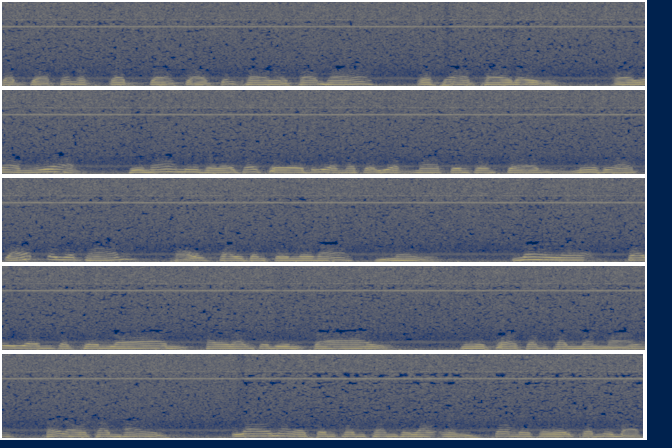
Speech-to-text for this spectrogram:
กลับจากขนักกลับจากจากสงครามถามหาก็ทราบข่าวได้อาลอกเรียก พี่น้องมีอะไรพระเจไปเรียกมาแต่เรียกมาเป็นแสนแสนมีพี่น้องจับเป็นฐานเผาไฟตั้งเต็มเลยนะนี่นั่นแหละไฟเย็นจะเข็มร้อนภายหลังจะดิ้นตาย นี่ข้อสำคัญมันหมายให้เราทำให้ เรานั่นแหละเป็นคนทำให้เราเอง ต้องได้เสวยผลในบาป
